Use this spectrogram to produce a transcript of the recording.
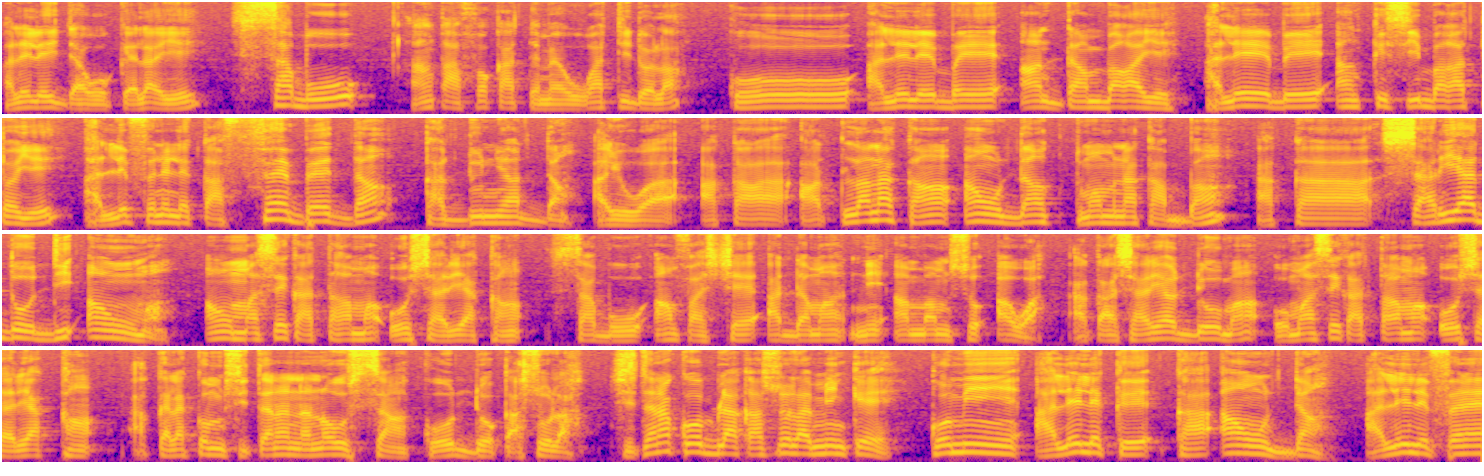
ale le ye jagokɛla ye sabu an k'a fɔ ka tɛmɛ waati dɔ la ko ale le be an danbaga ye ale be an kisibagatɔ ye ale fɛnɛ le ka fɛɛn bɛɛ dan ka duniɲa dan ayiwa a ka a tilana kan anw dan tuma min na ka ban a ka sariya dɔw di anw ma anw ma se ka tagama o sariya kan sabu an fa sɛ adama ni an bamuso awa a ka sariya dɔw ma o ma se ka tagama o sariya kan a kɛla komi sitana nana o san k'o don kaso la sitana k'o bila kaso la min kɛ komi ale le ke ka anw dan ale le fɛnɛ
